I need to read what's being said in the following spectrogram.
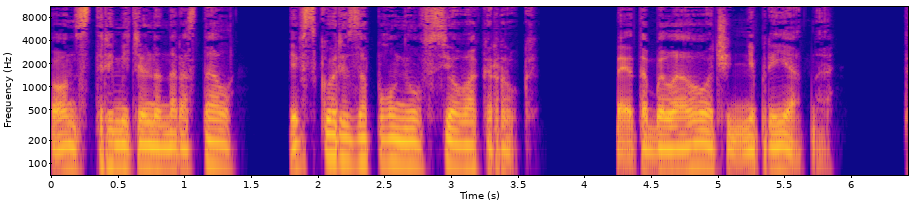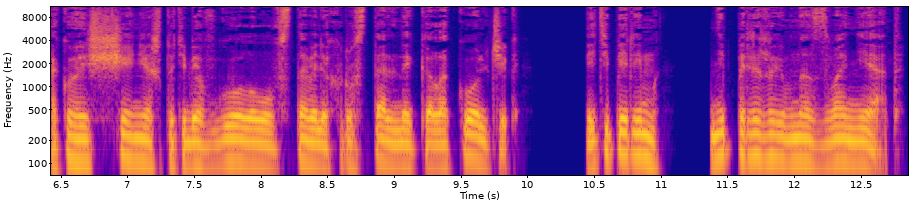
Он стремительно нарастал и вскоре заполнил все вокруг. Это было очень неприятно. Такое ощущение, что тебе в голову вставили хрустальный колокольчик, и теперь им непрерывно звонят.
